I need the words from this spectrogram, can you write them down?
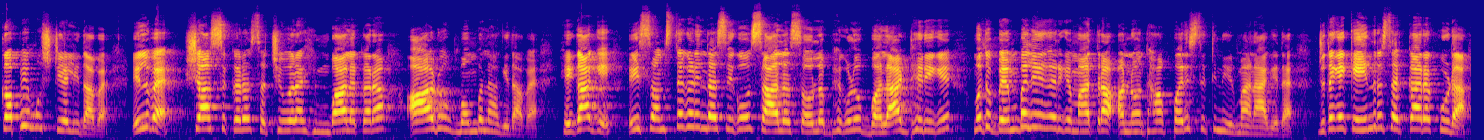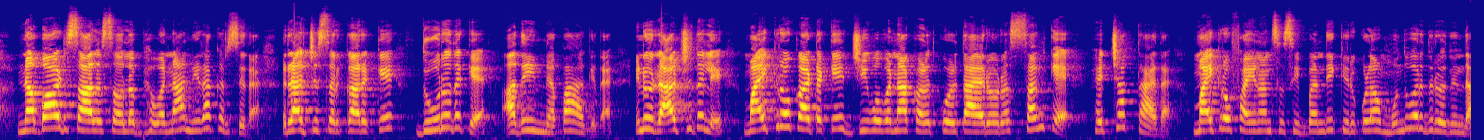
ಕಪಿಮುಷ್ಟಿಯಲ್ಲಿದ್ದಾವೆ ಇಲ್ವೇ ಶಾಸಕರ, ಸಚಿವರ, ಹಿಂಬಾಲಕರ ಆಡು ಬೊಂಬಲಾಗಿದ್ದಾವೆ ಹೀಗಾಗಿ ಈ ಸಂಸ್ಥೆಗಳಿಂದ ಸಿಗೋ ಸಾಲ ಸೌಲಭ್ಯಗಳು ಬಲಾಢ್ಯರಿಗೆ ಮತ್ತು ಬೆಂಬಲಿಗರಿಗೆ ಮಾತ್ರ ಅನ್ನೋಂತಹ ಪರಿಸ್ಥಿತಿ ನಿರ್ಮಾಣ ಆಗಿದೆ. ಜೊತೆಗೆ ಕೇಂದ್ರ ಸರ್ಕಾರ ಕೂಡ ನಬಾರ್ಡ್ ಸಾಲ ಸೌಲಭ್ಯವನ್ನ ನಿರಾಕರಿಸಿದೆ. ರಾಜ್ಯ ಸರ್ಕಾರಕ್ಕೆ ದೂರೋದಕ್ಕೆ ಅದೇ ನೆಪ ಆಗಿದೆ. ಇನ್ನು ರಾಜ್ಯದಲ್ಲಿ ಮೈಕ್ರೋ ಕಾಟಕ್ಕೆ ಜೀವವನ್ನ ಕಳೆದುಕೊಳ್ತಾ ಇರೋರ ಸಂಖ್ಯೆ ಹೆಚ್ಚಾಗ್ತಾ ಇದೆ. ಮೈಕ್ರೋ ಫೈನಾನ್ಸ್ ಸಿಬ್ಬಂದಿ ಕಿರುಕುಳ ಮುಂದುವರೆದಿರೋದ್ರಿಂದ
